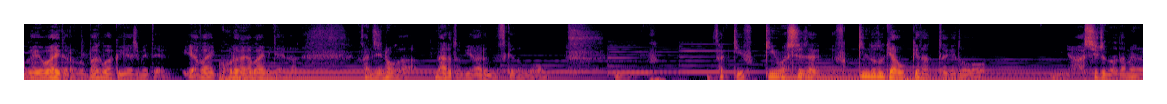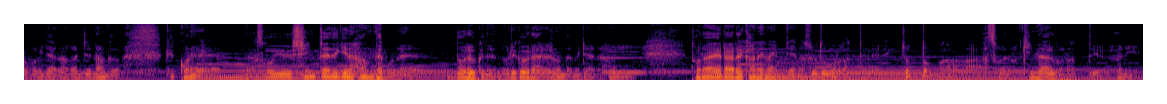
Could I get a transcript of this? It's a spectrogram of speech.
が弱いからバクバク言い始めて、やばい、これはやばいみたいな感じのがなる時があるんですけども、うん、さっき腹筋はしてた、腹筋の時は OK だったけど、走るのはダメなのかみたいな感じで、なんか結構ね、なんかそういう身体的な判断もね、努力で乗り越えられるんだみたいな風に捉えられかねないみたいなそういうところがあってね、ちょっとまあ、そういうの気になるかなっていう風に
